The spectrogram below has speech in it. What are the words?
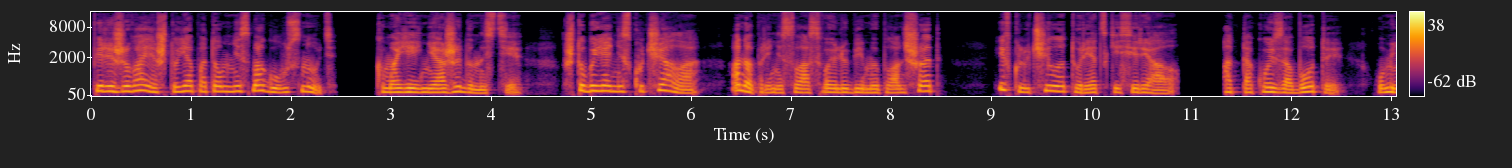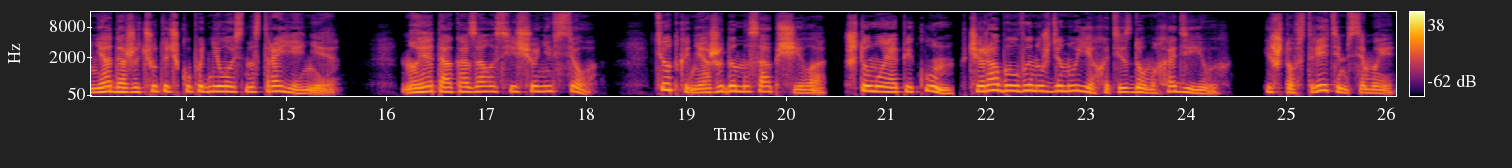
переживая, что я потом не смогу уснуть. К моей неожиданности, чтобы я не скучала, она принесла свой любимый планшет и включила турецкий сериал. От такой заботы у меня даже чуточку поднялось настроение. Но это оказалось еще не все. Тетка неожиданно сообщила, что мой опекун вчера был вынужден уехать из дома Хадиевых, и что встретимся мы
